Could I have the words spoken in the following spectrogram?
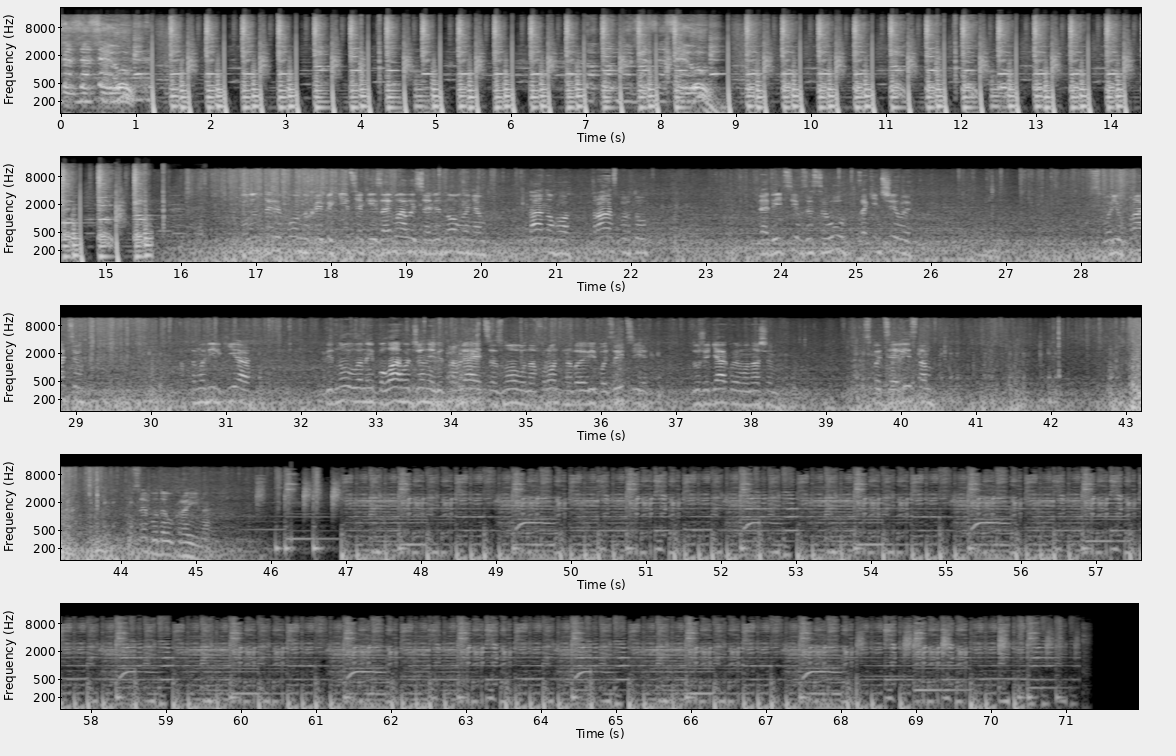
Допоможе ЗСУ! волонтери фонду Kids, які займалися відновленням даного транспорту для бійців ЗСУ, закінчили свою працю. Автомобіль Kia відновлений, полагоджений, відправляється знову на фронт на бойові позиції. Дуже дякуємо нашим спеціалістам. Все буде Україна.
